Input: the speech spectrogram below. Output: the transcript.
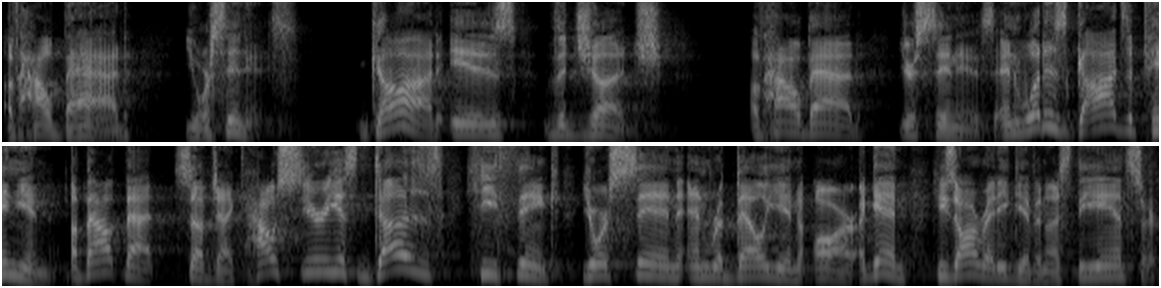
of how bad your sin is. God is the judge of how bad your sin is. And what is God's opinion about that subject? How serious does he think your sin and rebellion are? Again, he's already given us the answer.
